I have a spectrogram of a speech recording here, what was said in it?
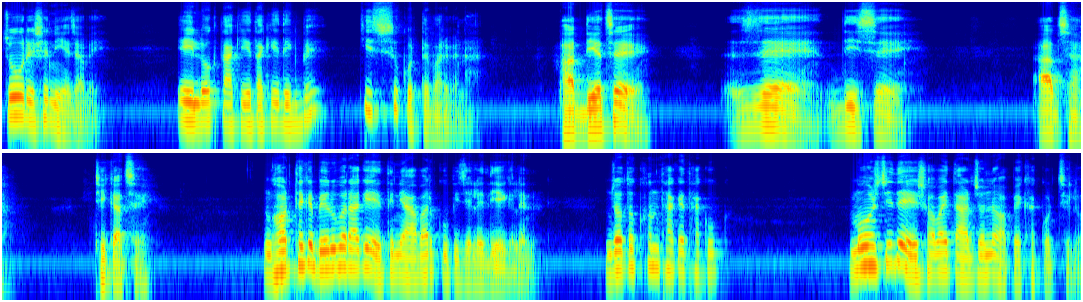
চোর এসে নিয়ে যাবে। এই লোক তাকিয়ে তাকিয়ে দেখবে কিচ্ছু করতে পারবে না। ভাত দিয়েছে? যে দিছে। আচ্ছা ঠিক আছে। ঘর থেকে বেরোবার আগে তিনি আবার কুপি জেলে দিয়ে গেলেন। যতক্ষণ থাকে থাকুক। মসজিদে সবাই তার জন্য অপেক্ষা করছিল।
